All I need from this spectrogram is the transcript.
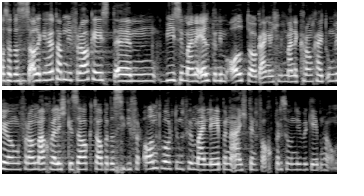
Also, dass es alle gehört haben, die Frage ist, ähm, wie sind meine Eltern im Alltag eigentlich mit meiner Krankheit umgegangen, vor allem auch, weil ich gesagt habe, dass sie die Verantwortung für mein Leben eigentlich den Fachpersonen übergeben haben.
